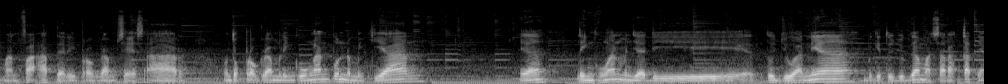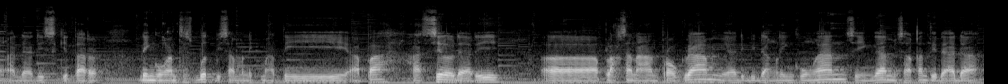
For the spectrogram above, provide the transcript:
manfaat dari program CSR. Untuk program lingkungan pun demikian, ya. Lingkungan menjadi tujuannya, begitu juga masyarakat yang ada di sekitar lingkungan tersebut bisa menikmati apa hasil dari uh, pelaksanaan program ya di bidang lingkungan sehingga misalkan tidak ada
